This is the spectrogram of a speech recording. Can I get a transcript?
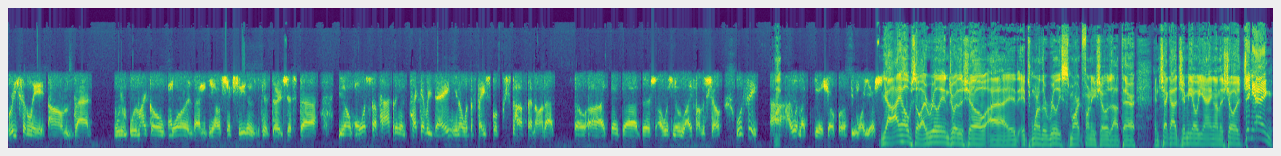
recently um, that we we might go more than you know six seasons because there's just uh, you know more stuff happening in tech every day. You know with the Facebook stuff and all that. So uh, I think uh, there's always new life on the show. We'll see. Uh, I would like to do a show for a few more years. Yeah, I hope so. I really enjoy the show. Uh, it, it's one of the really smart, funny shows out there. And check out Jimmy O Yang on the show is Jian Yang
